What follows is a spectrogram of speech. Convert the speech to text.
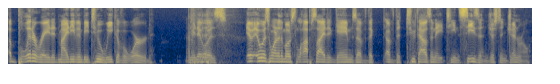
obliterated might even be too weak of a word. I mean it was it, it was one of the most lopsided games of the of the 2018 season just in general.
